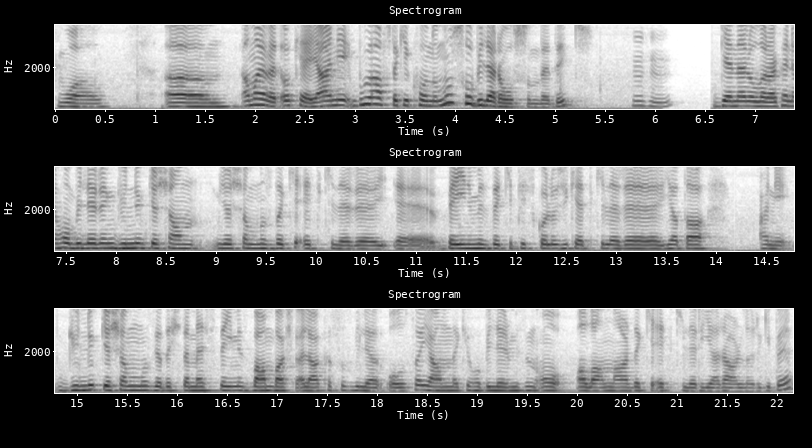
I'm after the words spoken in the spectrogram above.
wow. Um, ama evet okey yani bu haftaki konumuz hobiler olsun dedik. Hı hı. Genel olarak hani hobilerin günlük yaşam yaşamımızdaki etkileri, e, beynimizdeki psikolojik etkileri ya da hani günlük yaşamımız ya da işte mesleğimiz bambaşka alakasız bile olsa yanındaki hobilerimizin o alanlardaki etkileri, yararları gibi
